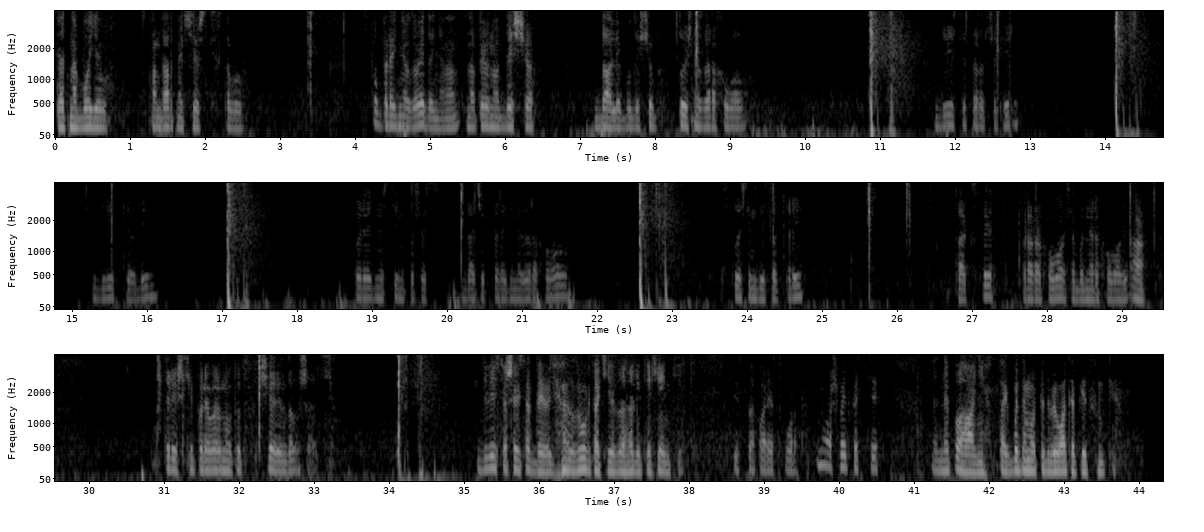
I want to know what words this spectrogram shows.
5 набоїв стандартних чешських ставив. З попереднього зведення, напевно, дещо далі буде, щоб точно зарахував. 244. 201. Передню стінку щось датчик передній не зарахував. 173. Так, все, прорахувався, бо не рахував. А, трішки перевернув тут ще один залишається. 269. Звук такий взагалі тихенький. Із Safari Sport. Ну а швидкості непогані. Так, будемо підбивати підсумки.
